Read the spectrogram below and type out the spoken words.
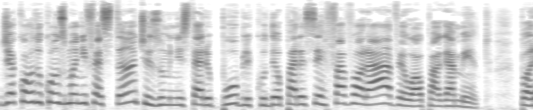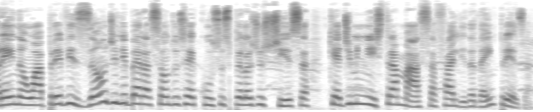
De acordo com os manifestantes, o Ministério Público deu parecer favorável ao pagamento. Porém, não há previsão de liberação dos recursos pela Justiça, que administra a massa falida da empresa.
